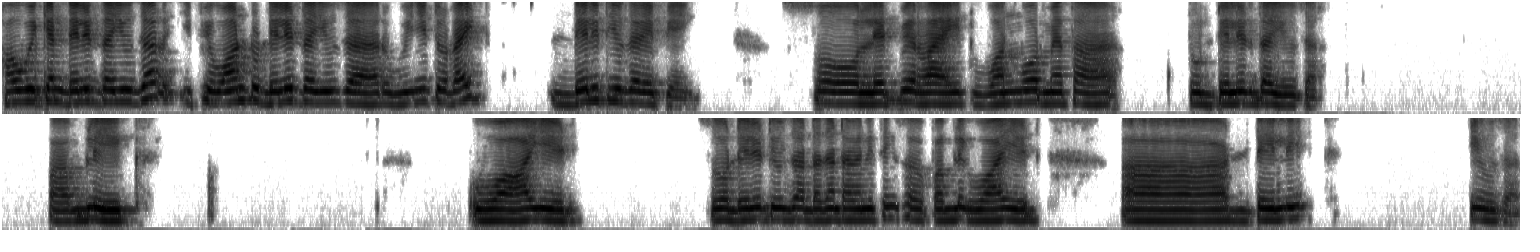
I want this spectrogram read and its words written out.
how we can delete the user. If you want to delete the user we need to write delete user api so let me write one more method to delete the user. Public void. So delete user doesn't have anything. So public void uh, delete user.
